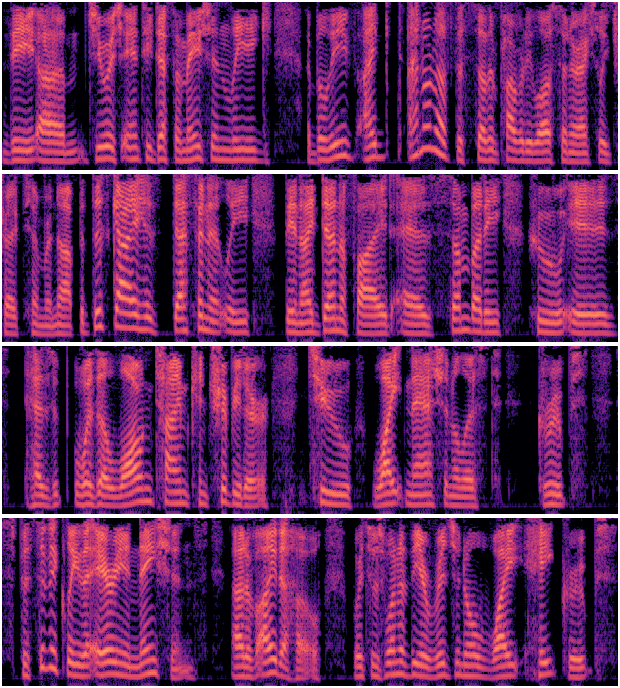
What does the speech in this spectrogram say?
the um, Jewish Anti-Defamation League. I believe I I don't know if the Southern Poverty Law Center actually tracked him or not, but this guy has definitely been identified as somebody who is has was a longtime contributor to white nationalist groups, specifically the Aryan Nations out of Idaho, which was one of the original white hate groups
